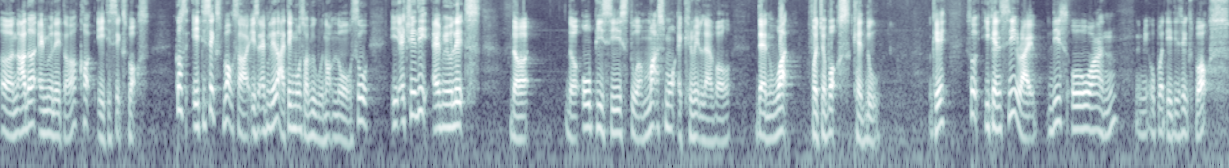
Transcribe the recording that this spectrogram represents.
another emulator called 86box. because 86 box uh, is emulator I think most of you will not know. So it actually emulates the, the OPCs to a much more accurate level than what VirtualBox can do. Okay, so you can see, right, this O1, let me open 86 box.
